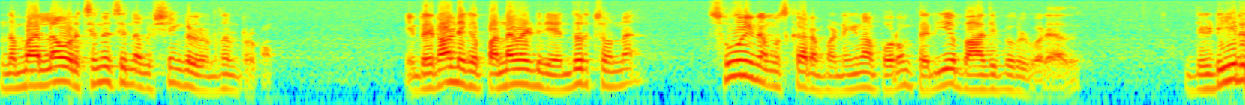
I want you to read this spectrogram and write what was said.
இந்த மாதிரிலாம் ஒரு சின்ன சின்ன விஷயங்கள் இருந்துட்டு இருக்கும் இன்றைய நாள் நீங்கள் பண்ண வேண்டியது எந்திரிச்சோன்னே சூரிய நமஸ்காரம் பண்ணீங்கன்னா போகிறோம் பெரிய பாதிப்புகள் வராது. திடீர்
